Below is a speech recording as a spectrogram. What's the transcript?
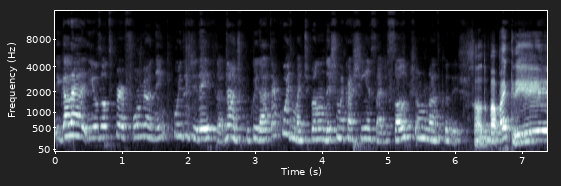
E galera, e os outros perfumes eu nem cuido direito. Não, tipo, cuidar até cuido, mas tipo, eu não deixo na caixinha, sabe? Só do Cristiano Ronaldo que eu deixo. Só do Papai Cris.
